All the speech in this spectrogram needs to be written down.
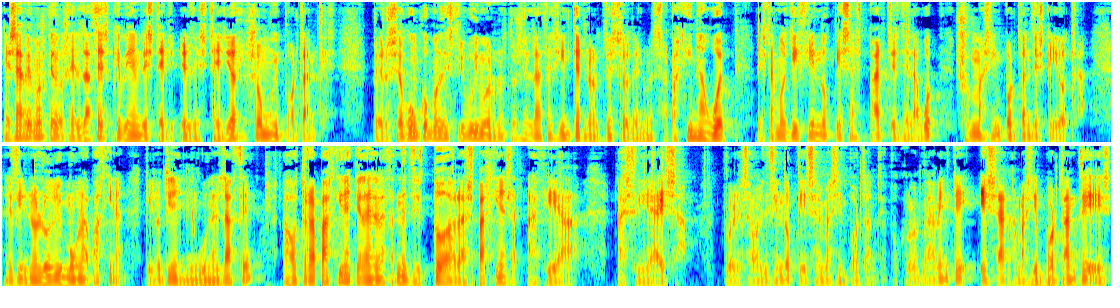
Ya sabemos que los enlaces que vienen de exterior son muy importantes, pero según cómo distribuimos nuestros enlaces internos dentro de nuestra página web, le estamos diciendo que esas partes de la web son más importantes que otra. Es decir, no es lo mismo una página que no tiene ningún enlace a otra página que la enlazan desde todas las páginas hacia, hacia esa pues estamos diciendo que esa es más importante, porque obviamente esa, la más importante es,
